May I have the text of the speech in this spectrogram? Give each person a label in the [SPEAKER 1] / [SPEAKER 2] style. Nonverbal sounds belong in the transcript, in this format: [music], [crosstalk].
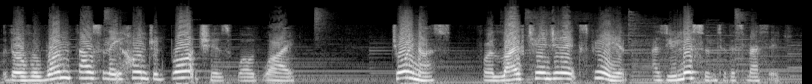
[SPEAKER 1] with over 1,800 branches worldwide. Join us for a life-changing experience as you listen to this message.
